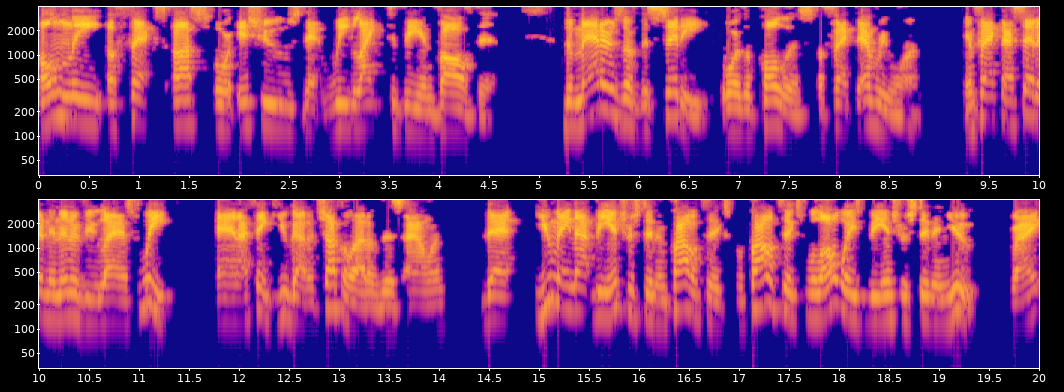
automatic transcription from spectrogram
only affects us or issues that we like to be involved in. The matters of the city or the polis affect everyone. In fact, I said in an interview last week, and I think you got a chuckle out of this, Alan, that you may not be interested in politics, but politics will always be interested in you, right?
